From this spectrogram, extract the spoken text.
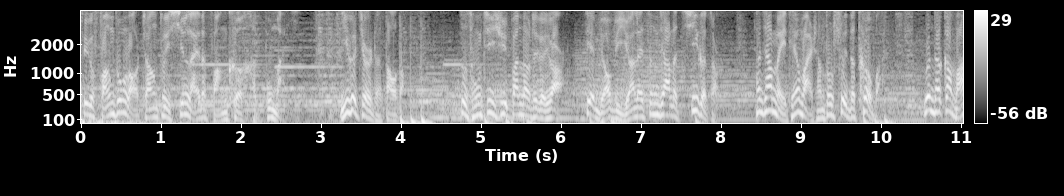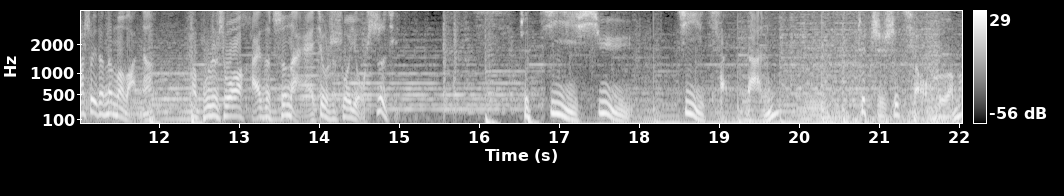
这个房东老张对新来的房客很不满意，一个劲儿的叨叨。自从继续搬到这个院儿，电表比原来增加了七个字儿。他家每天晚上都睡得特晚，问他干嘛睡得那么晚呢？他不是说孩子吃奶，就是说有事情。这继续季彩楠，这只是巧合吗？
